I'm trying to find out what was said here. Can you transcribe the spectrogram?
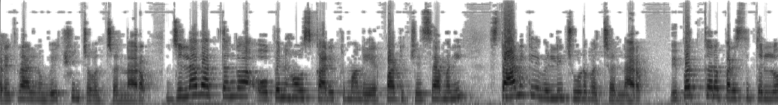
పరికరాలను వీక్షించవచ్చన్నారు. జిల్లా వ్యాప్తంగా ఓపెన్ హౌస్ కార్యక్రమాలు ఏర్పాటు చేశామని స్థానికులు వెళ్ళి చూడవచ్చన్నారు. విపత్కర పరిస్థితుల్లో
